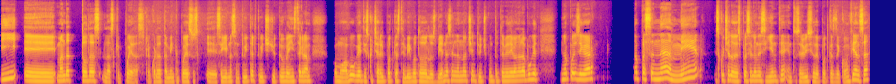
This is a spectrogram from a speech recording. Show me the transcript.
Y eh, manda todas las que puedas. Recuerda también que puedes eh, seguirnos en Twitter, Twitch, YouTube e Instagram como a Buget y escuchar el podcast en vivo todos los viernes en la noche en twitch.tv diagonal a Buget. Si no puedes llegar, no pasa nada, man. Escúchalo después el lunes siguiente en tu servicio de podcast de confianza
